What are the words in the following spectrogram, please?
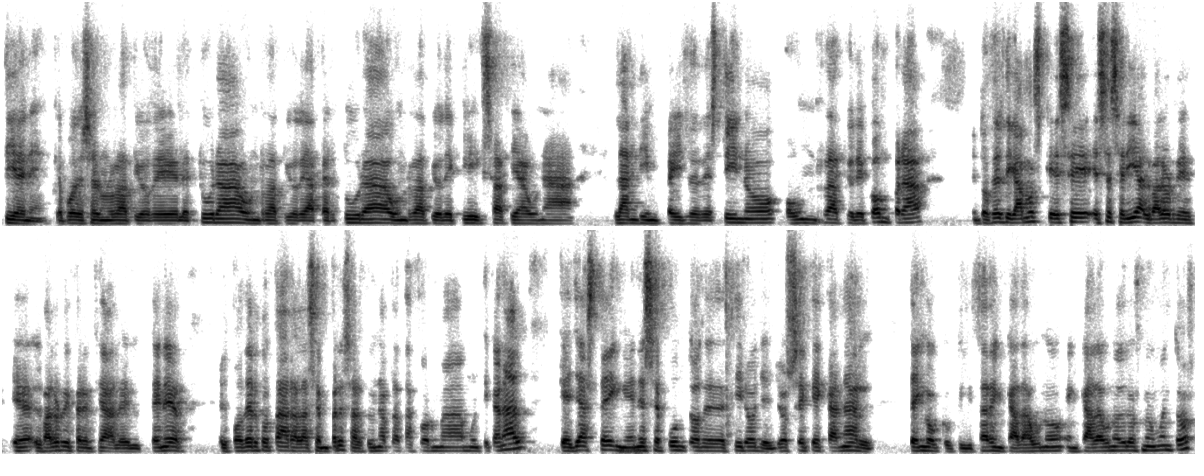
tiene, que puede ser un ratio de lectura, un ratio de apertura, un ratio de clics hacia una landing page de destino o un ratio de compra. Entonces, digamos que ese, ese sería el valor, el valor diferencial, el tener, el poder dotar a las empresas de una plataforma multicanal que ya estén en ese punto de decir, oye, yo sé qué canal tengo que utilizar en cada uno, en cada uno de los momentos.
